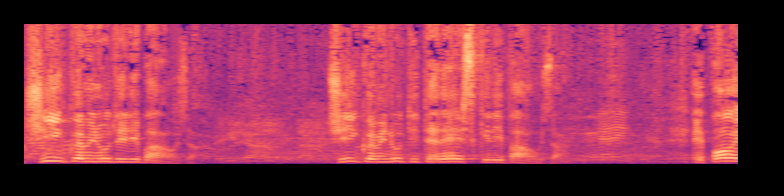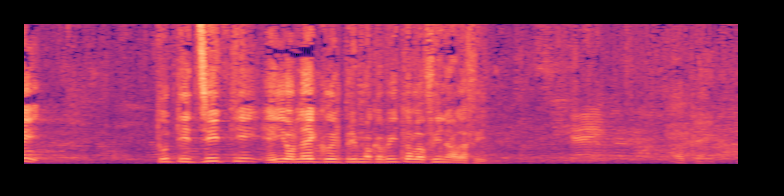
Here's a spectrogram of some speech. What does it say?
Cinque minuti di pausa. Cinque minuti tedeschi di pausa. E poi tutti zitti e io leggo il primo capitolo fino alla fine. Ok.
